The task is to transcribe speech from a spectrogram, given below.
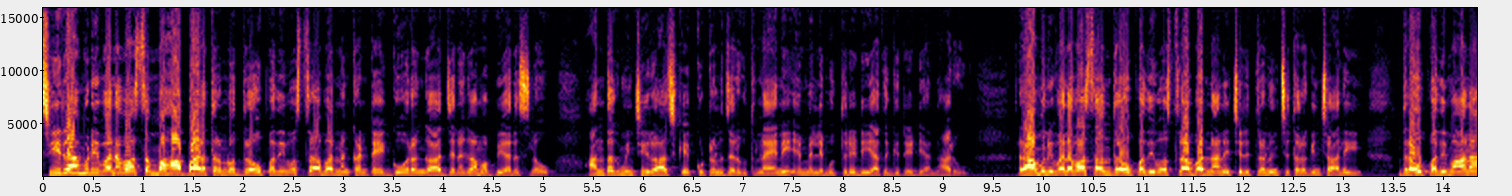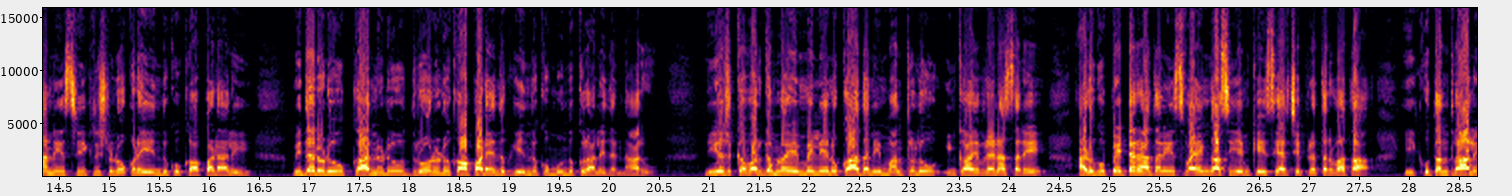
శ్రీరాముడి వనవాసం మహాభారతంలో ద్రౌపది వస్త్రాభరణం కంటే ఘోరంగా జనగామ బీఆర్ఎస్లో అంతకుమించి రాజకీయ కుట్రలు జరుగుతున్నాయని ఎమ్మెల్యే ముత్తిరెడ్డి యాదగిరెడ్డి అన్నారు. రాముని వనవాసం ద్రౌపది వస్త్రాభరణాన్ని చరిత్ర నుంచి తొలగించాలి. ద్రౌపది మానాన్ని శ్రీకృష్ణుడు ఒకడే ఎందుకు కాపాడాలి? విదరుడు కర్ణుడు ద్రోణుడు కాపాడేందుకు ఎందుకు ముందుకు రాలేదన్నారు. నియోజకవర్గంలో ఎమ్మెల్యేను కాదని మంత్రులు ఇంకా ఎవరైనా సరే అడుగు పెట్టరాదని స్వయంగా సీఎం కేసీఆర్ చెప్పిన తర్వాత ఈ కుతంత్రాలు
